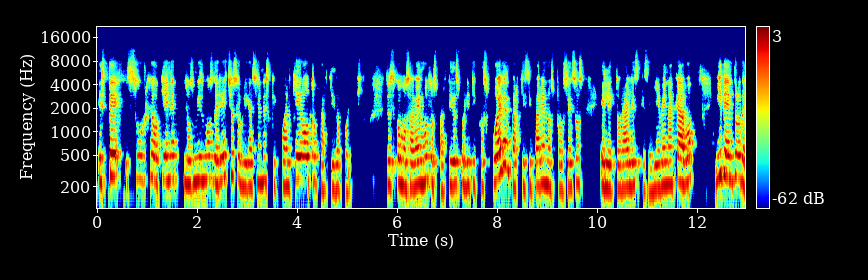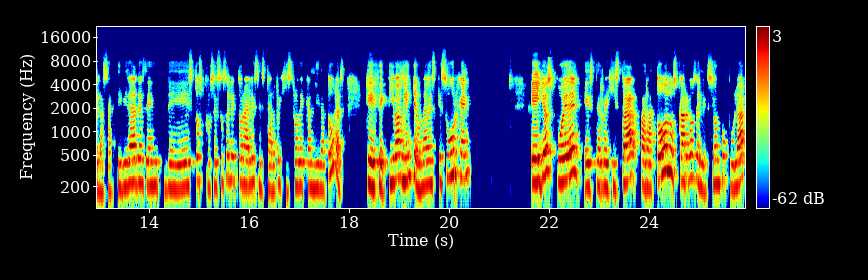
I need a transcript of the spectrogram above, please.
este surge o tiene los mismos derechos y obligaciones que cualquier otro partido político. Entonces, como sabemos, los partidos políticos pueden participar en los procesos electorales que se lleven a cabo y dentro de las actividades de, estos procesos electorales está el registro de candidaturas, que efectivamente una vez que surgen, ellos pueden este, registrar para todos los cargos de elección popular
